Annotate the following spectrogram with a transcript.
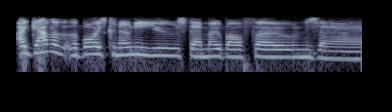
I gather that the boys can only use their mobile phones, their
